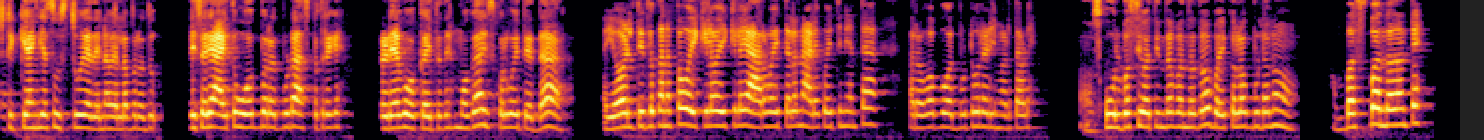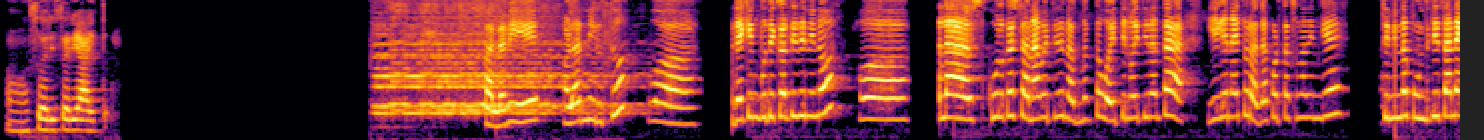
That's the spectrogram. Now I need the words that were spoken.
ಗ್ಯಾಸ್ಟಿಕ್ ಹಂಗೆ ಸುಸ್ತು ಅದೇ ನಾವೆಲ್ಲ ಬರೋದು. ಈ ಸರಿ ಆಯ್ತು ಹೋಗಿ ಬರೋದು ಬಿಡು ಆಸ್ಪತ್ರೆಗೆ. ರೆಡಿಯಾಗಿ ಹೋಗ್ತಾಯ್ತದೆ ಮಗ ಇಸ್ಕೊಲ್ ಹೋಯ್ತಿದ್ದ? ಅಯ್ಯೋ ಹೇಳ್ತಿದ್ಲು ಕಣಪ್ಪ ಒಯ್ಕಿಲ್ಲ ಒಯ್ಕಿಲ್ಲ ಯಾರು ಹೋಯ್ತಲ್ಲ ನಾಳೆ ಹೋಯ್ತೀನಿ ಅಂತ. ರವ ಓದ್ಬಿಟ್ಟು ರೆಡಿ ಮಾಡ್ತಾಳೆ ಸ್ಕೂಲ್ ಬಸ್ ಇವತ್ತಿಂದ ಬಂದದೋ? ಬೈಕಲ್ಲಿ ಹೋಗ್ಬಿಡೋನು ಬಸ್ ಬಂದದಂತೆ. ಹಾಂ ಸರಿ ಸರಿ ಆಯ್ತು. ಪಲ್ಲವಿ ಒಳ ನಿಲ್ಸು. ಇದಕ್ಕಿನ್ ಬುದ್ಧಿ ಕಲ್ತಿದ್ದೀನಿ ನೀನು. ಅಲ್ಲ ಸ್ಕೂಲ್ಗೆ ಚೆನ್ನಾಗಿ ಹೋಯ್ತೀನಿ, ನಗ್ನಗ್ತಾ ಹೋಯ್ತೀನಿ ಹೋಯ್ತೀನಿ ಅಂತ. ಈಗೇನಾಯ್ತು ರಜಾ ಕೊಟ್ಟ ತಕ್ಷಣ ನಿನ್ಗೆ? ನಿನ್ನ ಕುಂದಿತಿ ತಾನೆ,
